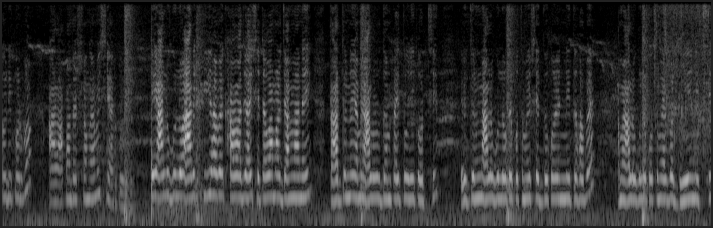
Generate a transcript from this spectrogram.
তৈরি করব আর আপনাদের সঙ্গে আমি শেয়ার করব। এই আলুগুলো আর কীভাবে খাওয়া যায় সেটাও আমার জানা নেই, তার জন্যই আমি আলুর দমটাই তৈরি করছি। এর জন্য আলুগুলোকে প্রথমে সেদ্ধ করে নিতে হবে। আমি আলুগুলো প্রথমে একবার ধুয়ে নিচ্ছি।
